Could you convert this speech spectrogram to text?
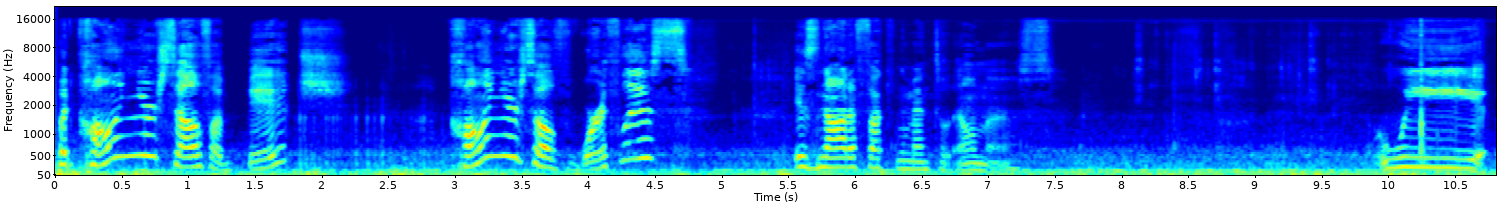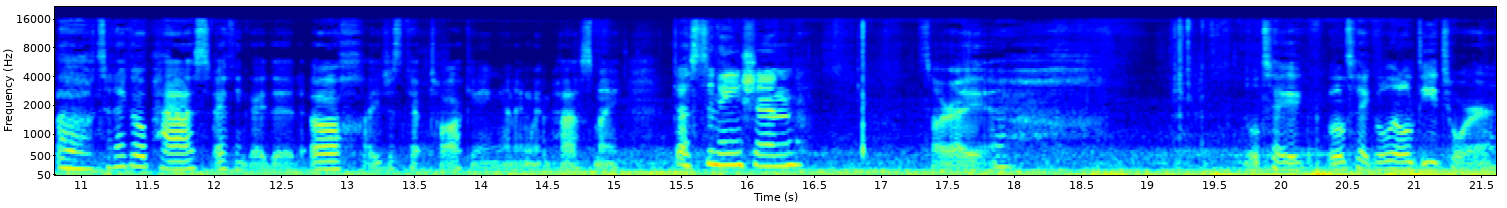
But calling yourself a bitch calling yourself worthless is not a fucking mental illness. We, oh, did I go past? I think I did. Oh, I just kept talking and I went past my destination. It's all right. We'll take, we'll take a little detour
